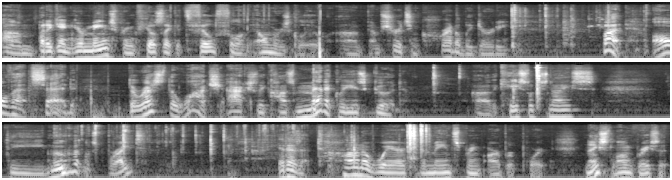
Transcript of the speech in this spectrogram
Um, but again, your mainspring feels like it's filled full of Elmer's glue. Uh, I'm sure it's incredibly dirty. But all that said, the rest of the watch actually cosmetically is good. Uh, the case looks nice. The movement looks bright. It has a ton of wear to the mainspring arbor port. Nice long bracelet.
